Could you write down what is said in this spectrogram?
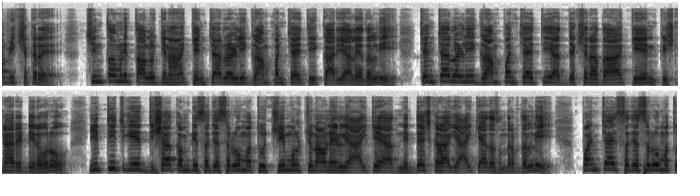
ವೀಕ್ಷಕರೇ. ಚಿಂತಾಮಣಿ ತಾಲೂಕಿನ ಕೆಂಚಾರಹಳ್ಳಿ ಗ್ರಾಮ ಪಂಚಾಯಿತಿ ಕಾರ್ಯಾಲಯದಲ್ಲಿ ಕೆಂಚಾರಹಳ್ಳಿ ಗ್ರಾಮ ಪಂಚಾಯಿತಿ ಅಧ್ಯಕ್ಷರಾದ ಕೆ ಎನ್ ಕೃಷ್ಣಾರೆಡ್ಡಿರವರು ಇತ್ತೀಚೆಗೆ ದಿಶಾ ಕಮಿಟಿ ಸದಸ್ಯರು ಮತ್ತು ಚೀಮುಲ್ ಚುನಾವಣೆಯಲ್ಲಿ ಆಯ್ಕೆಯಾದ ನಿರ್ದೇಶಕರಾಗಿ ಆಯ್ಕೆಯಾದ ಸಂದರ್ಭದಲ್ಲಿ ಪಂಚಾಯತ್ ಸದಸ್ಯರು ಮತ್ತು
